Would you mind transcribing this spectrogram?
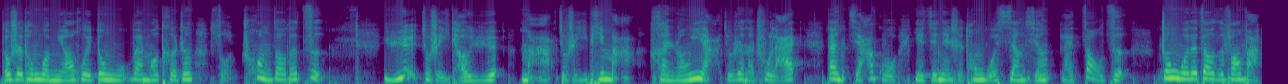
都是通过描绘动物外貌特征所创造的字。鱼就是一条鱼，马就是一匹马，很容易啊就认得出来。但甲骨也仅仅是通过象形来造字。中国的造字方法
